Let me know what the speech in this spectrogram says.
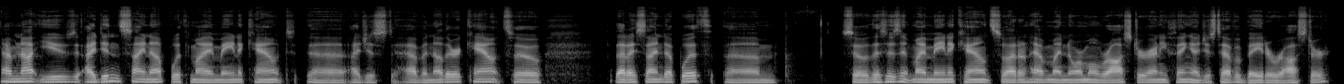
I'm not use. I didn't sign up with my main account. Uh, I just have another account so that I signed up with. Um, so this isn't my main account, so I don't have my normal roster or anything. I just have a beta roster.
